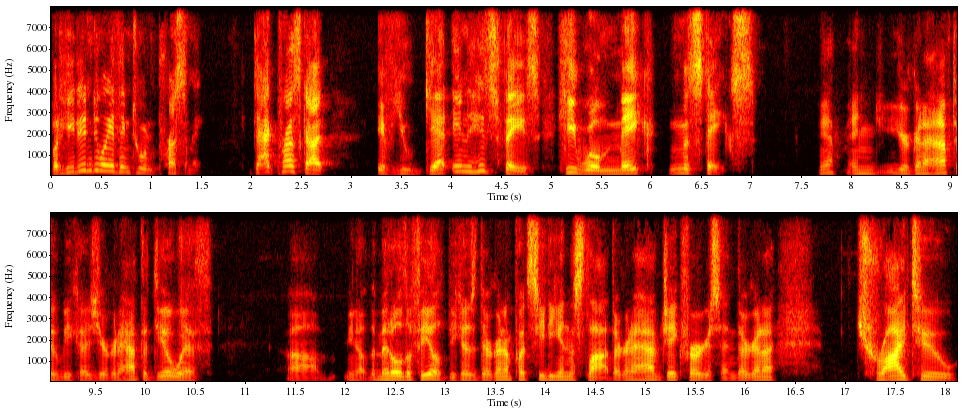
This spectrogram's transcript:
but he didn't do anything to impress me. Dak Prescott, if you get in his face, he will make mistakes. Yeah, and you're going to have to because you're going to have to deal with, um, you know, the middle of the field because they're going to put CD in the slot. They're going to have Jake Ferguson. They're going to try to,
